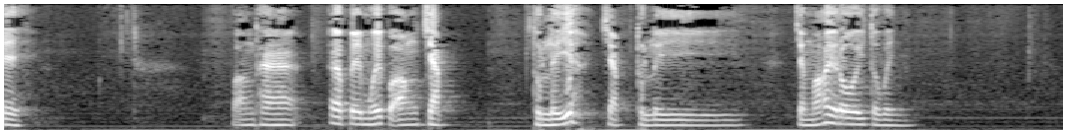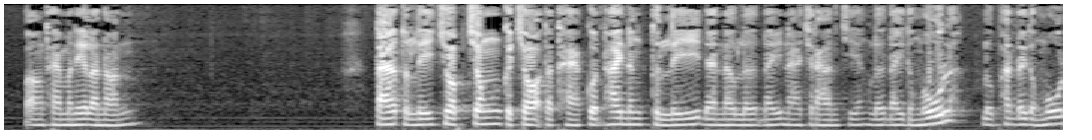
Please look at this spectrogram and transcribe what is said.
ទេ ព្រះអង្គថាអើពេលមួយព្រះអង្គចាប់ទូលីចាប់ទូលីចឹងមកឲ្យរយទៅវិញព្រះអង្គថាមនាលអនន្តតើទលីជាប់ចុងកញ្ចក់តថាគតហើយនឹងទលីដែលនៅលើដីណាច្រើនជាង លើដីទាំងមូលលើផែនដីទាំងមូល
